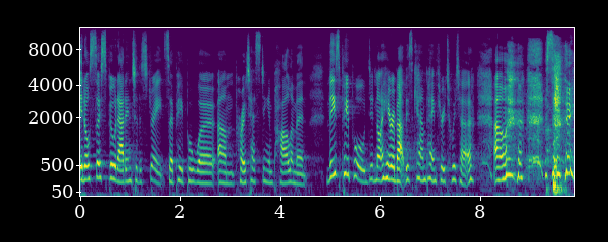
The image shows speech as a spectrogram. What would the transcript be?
It also spilled out into the streets, so people were um, protesting in Parliament. These people did not hear about this campaign through Twitter, um, so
